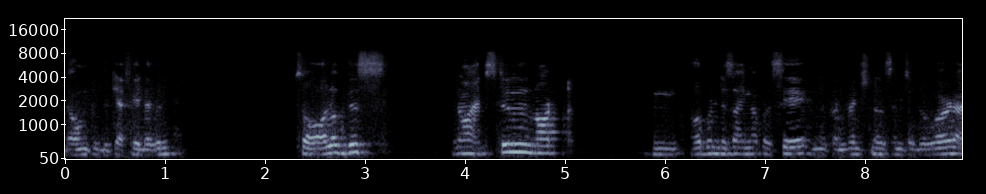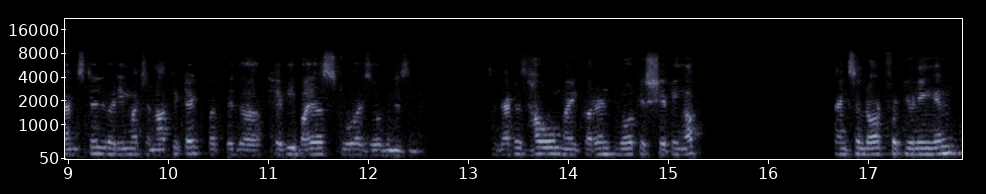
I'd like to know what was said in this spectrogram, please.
down to the cafe level. So all of this, you know, I'm still not an urban designer per se in the conventional sense of the word. I'm still very much an architect, but with a heavy bias towards urbanism. So that is how my current work is shaping up. Thanks a lot for tuning in,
